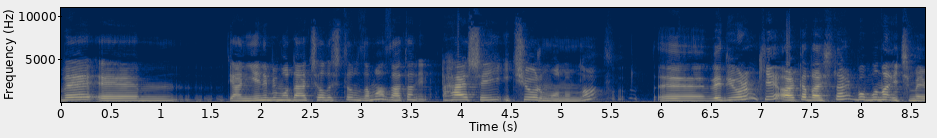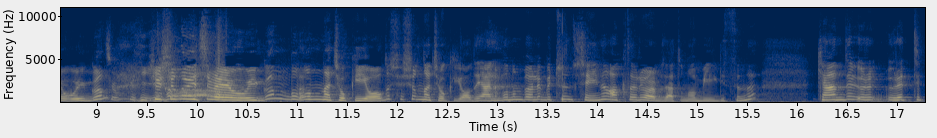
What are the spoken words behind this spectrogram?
Ve e, yani yeni bir model çalıştığım zaman zaten her şeyi içiyorum onunla. Ee, ve diyorum ki arkadaşlar bu buna içmeye uygun. Çok iyi şu şunu içmeye uygun. Bu bununla çok iyi oldu. Şu şununla çok iyi oldu. Yani bunun böyle bütün şeyini aktarıyorum zaten o bilgisini. Kendi üretip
